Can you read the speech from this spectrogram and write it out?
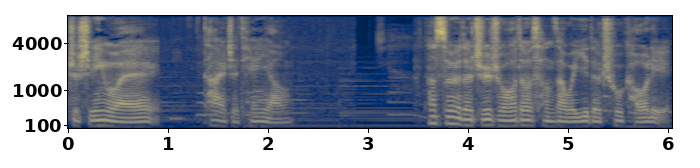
只是因为他爱着天阳。他所有的执着都藏在唯一的出口里。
